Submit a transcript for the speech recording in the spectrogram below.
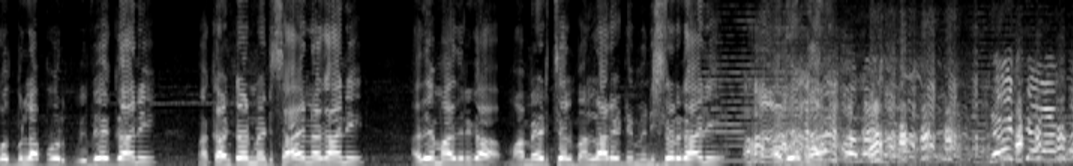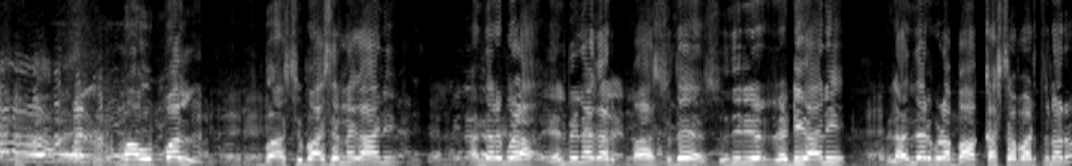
కొత్బుల్లాపూర్ వివేక్ కానీ మా కంటోన్మెంట్ సాయన్న కానీ అదే మాదిరిగా మా మేడ్చల్ మల్లారెడ్డి మినిస్టర్ కానీ అదే మా మా ఉప్పల్ బా సుభాష్ అన్న కానీ అందరు కూడా ఎల్బీ నగర్ మా సుధే సుధీర్ రెడ్డి కానీ వీళ్ళందరూ కూడా బాగా కష్టపడుతున్నారు.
